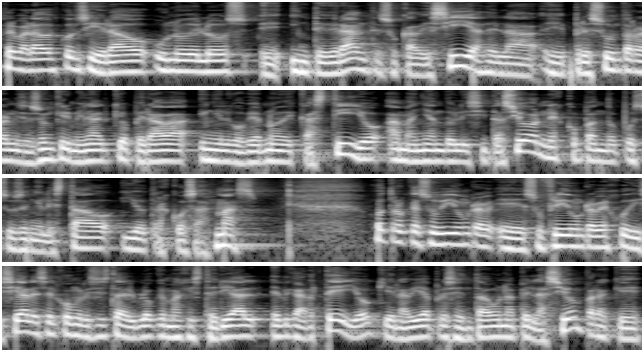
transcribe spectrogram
Alvarado es considerado uno de los eh, integrantes o cabecillas de la eh, presunta organización criminal que operaba en el gobierno de Castillo, amañando licitaciones, copando puestos en el Estado y otras cosas más. Otro que ha eh, sufrido un revés judicial es el congresista del bloque magisterial Edgar Tello, quien había presentado una apelación para que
